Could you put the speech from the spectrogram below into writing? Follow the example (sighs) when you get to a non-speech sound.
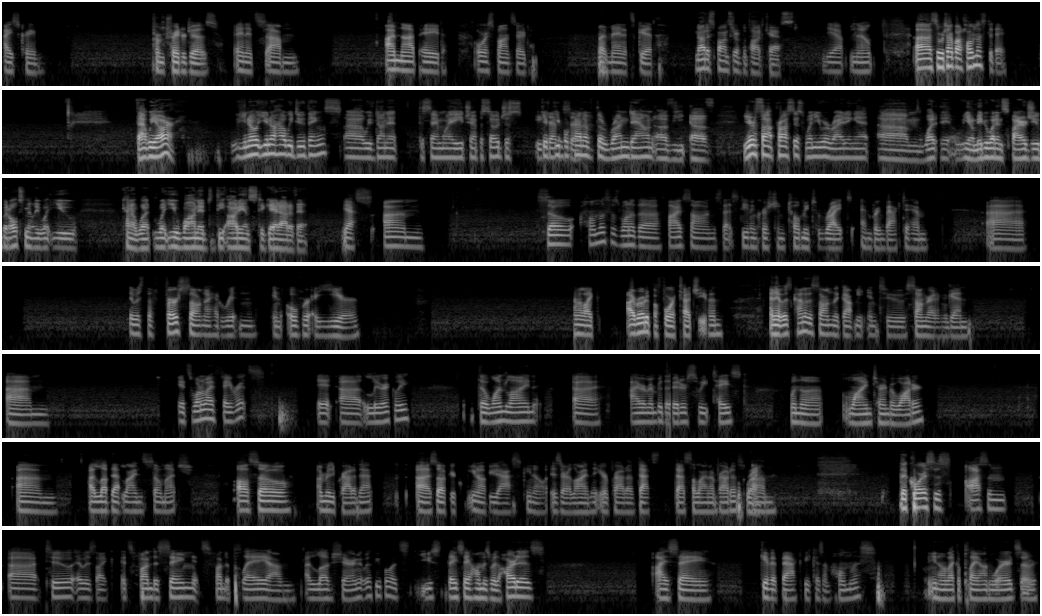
ice cream from Trader Joe's. And it's um I'm not paid or sponsored. But man, it's good. Not a sponsor of the podcast. Yeah, no. Uh so we're talking about homeless today. That we are. You know, you know how we do things. Uh, we've done it the same way each episode. Just Each give people kind of the rundown of of your thought process when you were writing it. Um, what you know, maybe what inspired you, but ultimately what you kind of what what you wanted the audience to get out of it. Yes. Um so Homeless was one of the five songs that Stephen Christian told me to write and bring back to him. Uh it was the first song I had written in over a year. Kind of like I wrote it before Touch even. And it was kind of the song that got me into songwriting again. Um it's one of my favorites. It uh lyrically the one line uh I remember the bittersweet taste when the wine turned to water. Um I love that line so much. Also, I'm really proud of that. Uh so if you're you know, if you ask, you know, is there a line that you're proud of? That's that's the line I'm proud of. Right. Um the chorus is awesome uh too it was like it's fun to sing it's fun to play um i love sharing it with people it's you they say home is where the heart is. I say give it back because i'm homeless you know like a play on words or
